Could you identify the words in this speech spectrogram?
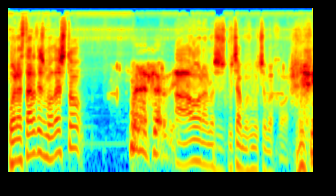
Buenas tardes, Modesto. Buenas tardes. Ahora nos escuchamos mucho mejor. Sí,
